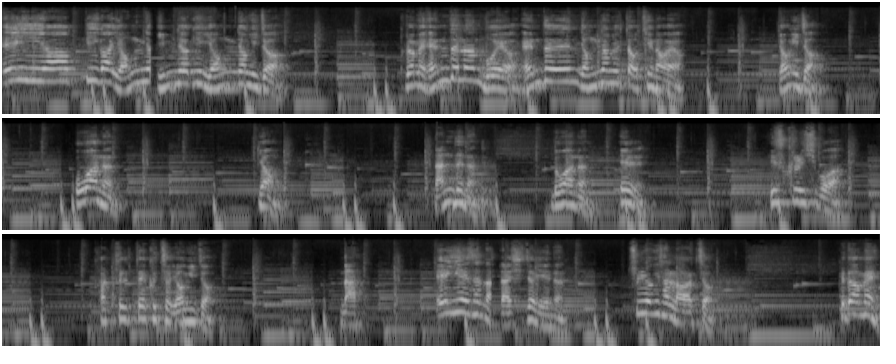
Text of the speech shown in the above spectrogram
A와 B가 00, 입력이 00이죠? 그러면 end는 뭐예요? end는 00일 때 어떻게 나와요? 0이죠? 5화는 0. 난드는 노아는 1 익스클루시브와 같을 때 그쵸 0이죠 낫 A에서 낫, 낫이죠 얘는 출력이 잘 나왔죠 그 다음에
